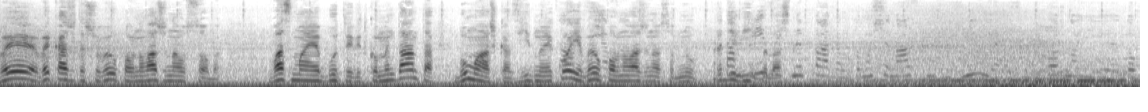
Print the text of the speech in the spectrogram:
ви, ви кажете, що ви уповноважена особа. У вас має бути від коменданта бумажка, згідно якої ви є уповноважена особа. Ну, Там пред'явіть, будь прізвищ ласка. не вказано, тому що нас тут змінює кожної доби.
